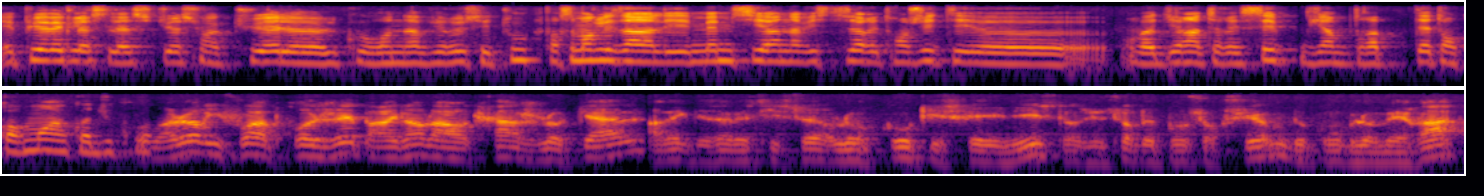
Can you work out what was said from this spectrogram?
Et puis, avec la, la, situation actuelle, euh, le coronavirus et tout, forcément que les, les même si un investisseur étranger était, euh, on va dire, intéressé, viendra peut-être encore moins, quoi, du coup. Ou alors, il faut un projet, par exemple, à ancrage local, avec des investisseurs locaux qui se réunissent dans une sorte de consortium, de conglomérat,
